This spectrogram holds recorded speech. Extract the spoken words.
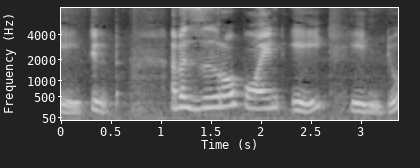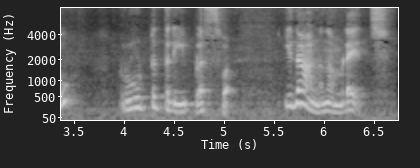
എയ്റ്റ് കിട്ടും. അപ്പം zero point eight into root three plus one ഇതാണ് നമ്മുടെ എച്ച്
